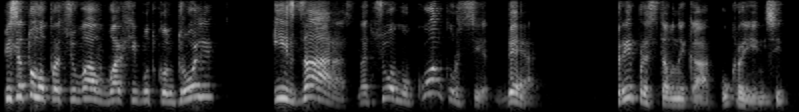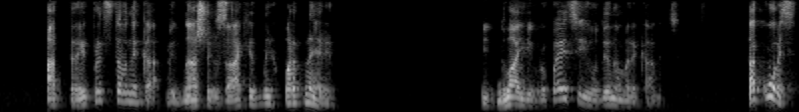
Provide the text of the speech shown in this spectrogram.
Після того працював в архібудконтролі, і зараз на цьому конкурсі, де три представника українці, а три представника від наших західних партнерів. Два європейці і один американець. Так ось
